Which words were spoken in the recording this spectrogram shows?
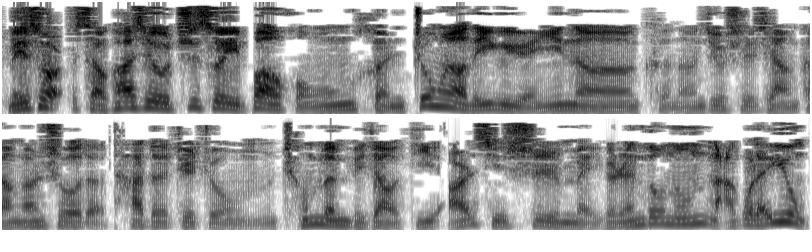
没错，小咖秀之所以爆红，很重要的一个原因呢，可能就是像刚刚说的，它的这种成本比较低，而且是每个人都能拿过来用。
